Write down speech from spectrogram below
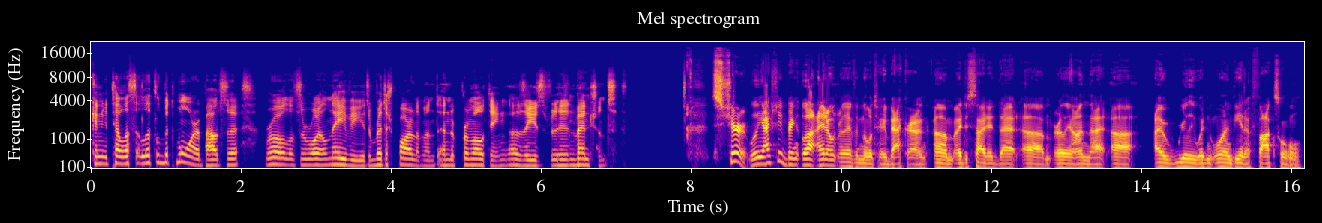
Can you tell us a little bit more about the role of the royal navy the british parliament and promoting of these, these inventions Sure. Well, you actually bring. Well, I don't really have a military background. Um, I decided that um, early on that uh, I really wouldn't want to be in a foxhole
